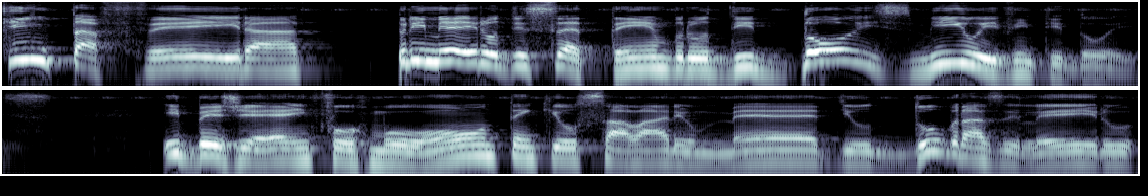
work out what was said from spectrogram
Quinta-feira, 1 de setembro de 2022. IBGE informou ontem que o salário médio do brasileiro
